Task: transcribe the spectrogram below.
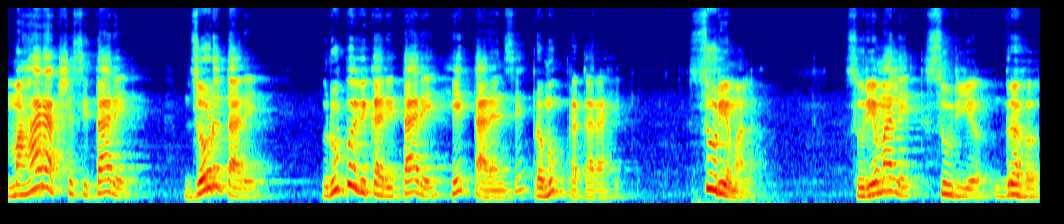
महाराक्षसी तारे जोड तारे रूपविकारी तारे हे ताऱ्यांचे प्रमुख प्रकार आहेत. सूर्यमाला. सूर्यमालेत सूर्य ग्रह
